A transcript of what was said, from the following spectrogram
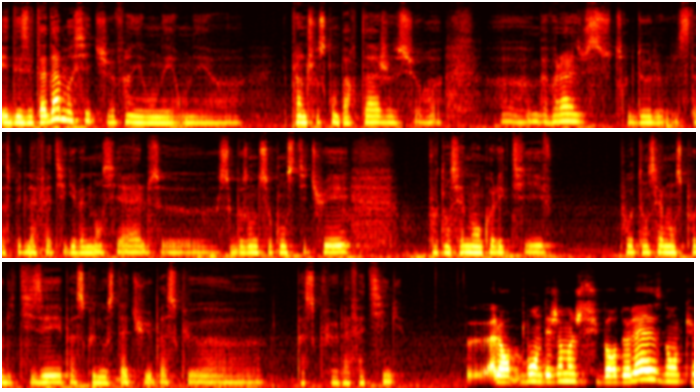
et des états d'âme aussi tu enfin on est on est plein de choses qu'on partage sur euh, bah voilà, ce truc de cet aspect de la fatigue événementielle, ce, besoin de se constituer, potentiellement en collectif, potentiellement se politiser parce que nos statuts, parce que, euh, parce que la fatigue. Euh, alors bon, déjà moi je suis bordelaise, donc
